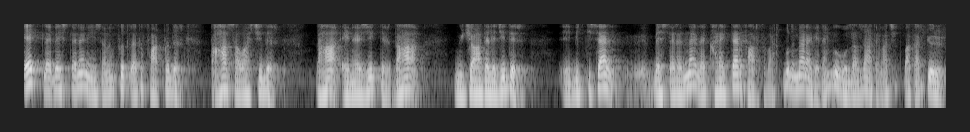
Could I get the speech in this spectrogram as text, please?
etle beslenen insanın fıtratı farklıdır. Daha savaşçıdır, daha enerjiktir, daha mücadelecidir. E, bitkisel beslenenlerle karakter farkı var. Bunu merak eden Google'dan zaten açıp bakar görür.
